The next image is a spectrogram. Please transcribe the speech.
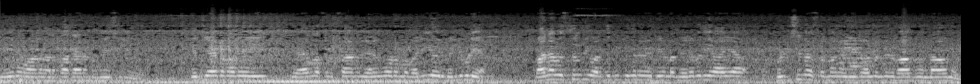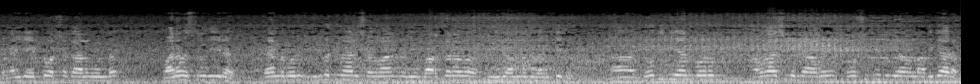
നിയമമാണ് നടപ്പാക്കാൻ ഉദ്ദേശിക്കുന്നത്. തീർച്ചയായിട്ടും അത് ഈ കേരള സംസ്ഥാന ജനങ്ങളോടുള്ള വലിയൊരു വെല്ലുവിളിയാണ്. വനവിസ്തൃതി വർദ്ധിപ്പിക്കുന്നതിന് വേണ്ടിയുള്ള നിരവധിയായ കുൽസിത ശ്രമങ്ങൾ ഈ ഗവൺമെന്റിന്റെ ഭാഗത്ത് ഉണ്ടാകുന്നുണ്ട്. കഴിഞ്ഞ എട്ട് വർഷക്കാലം കൊണ്ട് വനവിസ്തൃതിയിൽ ഏതാണ്ട് ഒരു ഇരുപത്തിനാല് ശതമാനത്തിലധികം വർധനവ് ഈ ഗവൺമെന്റ് വരുത്തിയിട്ടുണ്ട്. ചോദ്യം ചെയ്യാൻ പോലും അവകാശമില്ലാതെ പ്രോസിക്യൂട്ട് ചെയ്യാനുള്ള അധികാരം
